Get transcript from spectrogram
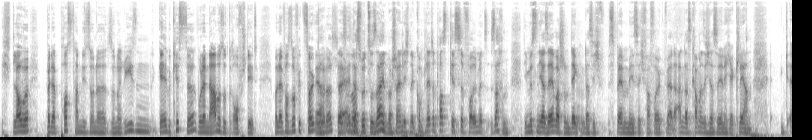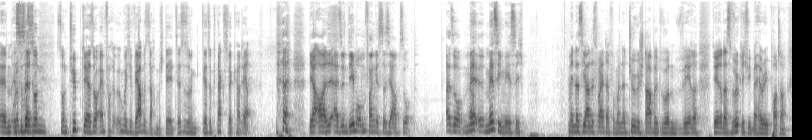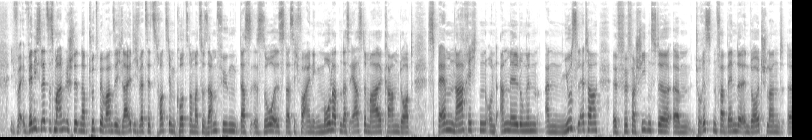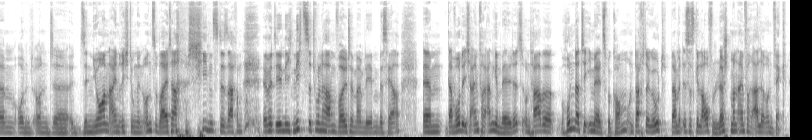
Ich glaube, bei der Post haben die so eine, so eine riesen gelbe Kiste, wo der Name so drauf steht, weil da einfach so viel Zeug ja, drin ist. Da, so? Das wird so sein, wahrscheinlich eine komplette Postkiste voll mit Sachen. Die müssen ja selber schon denken, dass ich spammäßig verfolgt werde. Anders kann man sich das ja nicht erklären. Ähm, Oder es ist halt so ein, so ein Typ, der so einfach irgendwelche Werbesachen bestellt, das ist so ein, der so Knacks weg hat. Ja. der aber, also in dem Umfang ist das ja absurd. Also ja. Me Messi-mäßig wenn das hier alles weiter vor meiner Tür gestapelt würden wäre, wäre das wirklich wie bei Harry Potter. Ich, wenn ich es letztes Mal angeschnitten habe, tut es mir wahnsinnig leid. Ich werde es jetzt trotzdem kurz nochmal zusammenfügen, dass es so ist, dass ich vor einigen Monaten das erste Mal kamen dort Spam-Nachrichten und Anmeldungen an Newsletter äh, für verschiedenste ähm, Touristenverbände in Deutschland ähm, und, und äh, Senioreneinrichtungen und so weiter. Verschiedenste Sachen, äh, mit denen ich nichts zu tun haben wollte in meinem Leben bisher. Ähm, da wurde ich einfach angemeldet und habe hunderte E-Mails bekommen und dachte, gut, damit ist es gelaufen. Löscht man einfach alle und weg.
